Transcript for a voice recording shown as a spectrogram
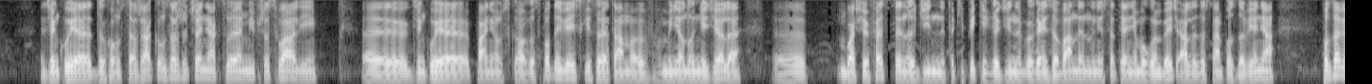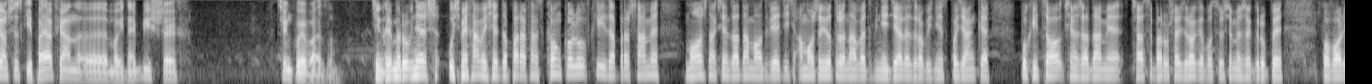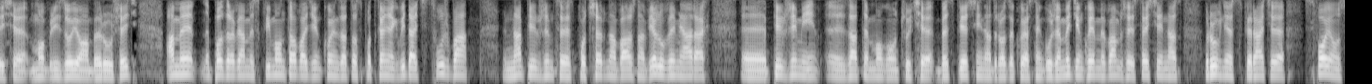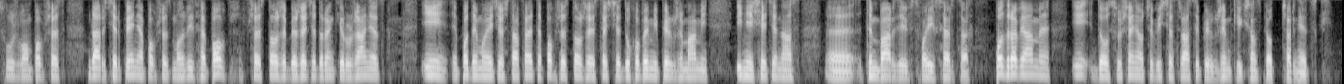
Dziękuję duchom strażakom za życzenia, które mi przesłali. E, Dziękuję paniom z koła gospodyń wiejskich, które tam w minioną niedzielę e, właśnie festyn rodzinny, taki piknik rodzinny był organizowany. No niestety ja nie mogłem być, ale dostałem pozdrowienia. Pozdrawiam wszystkich parafian, e, moich najbliższych. Dziękuję bardzo. Dziękujemy również. Uśmiechamy się do parafian z Konkolówki i zapraszamy. Można księdza Adama odwiedzić, a może jutro nawet w niedzielę zrobić niespodziankę. Póki co, księże Adamie, czas chyba ruszać drogę, bo słyszymy, że grupy powoli się mobilizują, aby ruszyć. A my pozdrawiamy z Klimontowa, dziękuję za to spotkanie. Jak widać, służba na pielgrzymce jest potrzebna, ważna w wielu wymiarach. E, Pielgrzymi e, zatem mogą czuć się bezpieczniej na drodze ku Jasnej Górze. My dziękujemy Wam, że jesteście i nas również wspieracie swoją służbą poprzez dar cierpienia, poprzez modlitwę, poprzez to, że bierzecie do ręki różaniec i podejmujecie sztafetę, poprzez to, że jesteście duchowymi pielgrzymami i niesiecie nas e, tym bardziej w swoich sercach. Pozdrawiamy i do usłyszenia oczywiście z trasy pielgrzymki ksiądz Piotr Czarniecki.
